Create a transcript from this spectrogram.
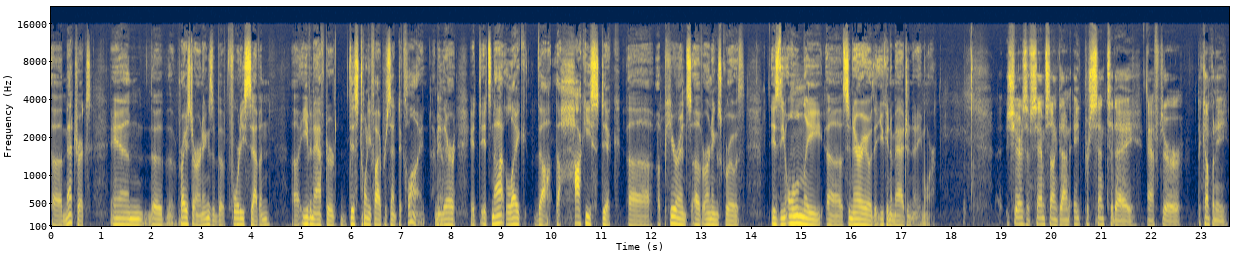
uh, metrics, and the, the price to earnings about 47. Uh, even after this 25% decline. I mean, there it, it's not like the the hockey stick uh, appearance of earnings growth is the only uh, scenario that you can imagine anymore. Shares of Samsung down 8% today after the company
